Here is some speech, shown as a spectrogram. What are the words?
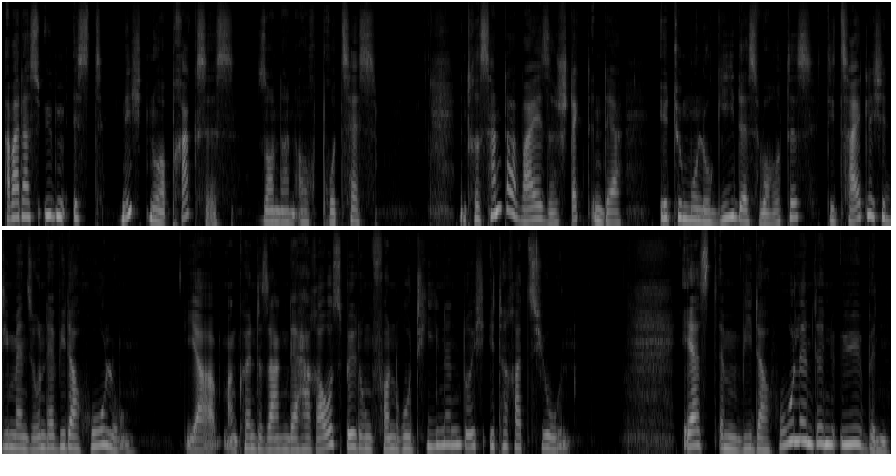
Aber das Üben ist nicht nur Praxis, sondern auch Prozess. Interessanterweise steckt in der Etymologie des Wortes die zeitliche Dimension der Wiederholung. Ja, man könnte sagen, der Herausbildung von Routinen durch Iteration. Erst im wiederholenden Üben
